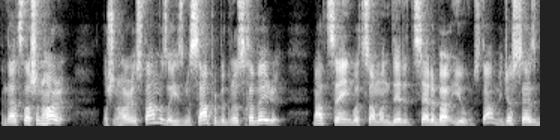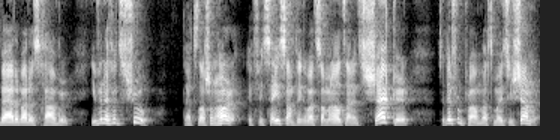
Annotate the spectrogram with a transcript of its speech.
and that's lashon hara. Lashon hara is stam he's mesaper begnus not saying what someone did it said about you. Stam, he just says bad about his chaver, even if it's true. That's lashon hara. If he says something about someone else and it's sheker, it's a different problem. That's moitzi shemra.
